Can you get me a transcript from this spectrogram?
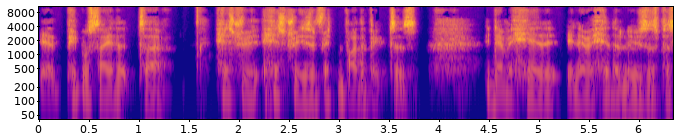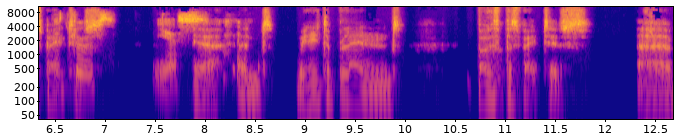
it, people say that uh, history history is written by the victors. You never hear the, you never hear the losers' perspectives. Yes. Yeah, and we need to blend both perspectives uh,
